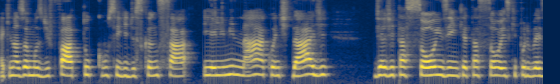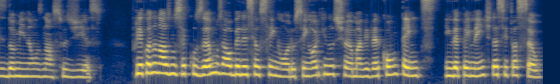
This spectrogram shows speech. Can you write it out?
é que nós vamos de fato conseguir descansar e eliminar a quantidade de agitações e inquietações que por vezes dominam os nossos dias. Porque quando nós nos recusamos a obedecer ao Senhor, o Senhor que nos chama a viver contentes, independente da situação,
